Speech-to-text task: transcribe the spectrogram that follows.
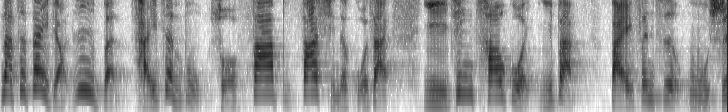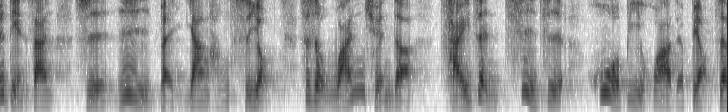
那这代表日本财政部所发发行的国债已经超过一半，百分之五十点三是日本央行持有，这是完全的财政赤字。货币化的表征，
